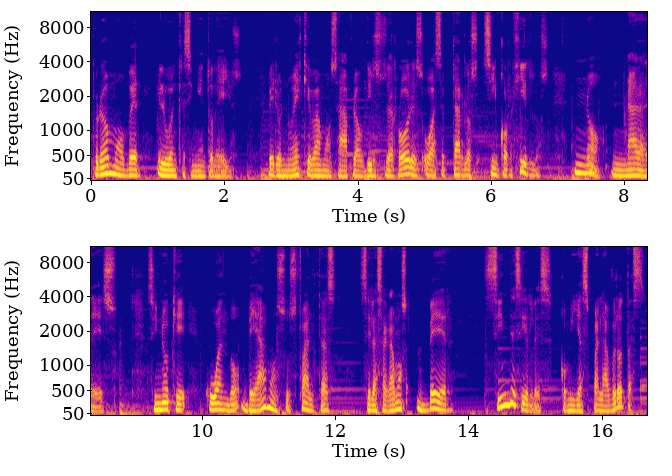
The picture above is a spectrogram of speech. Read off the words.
promover el buen crecimiento de ellos. Pero no es que vamos a aplaudir sus errores o aceptarlos sin corregirlos. No, nada de eso. Sino que cuando veamos sus faltas, se las hagamos ver sin decirles, comillas, palabrotas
